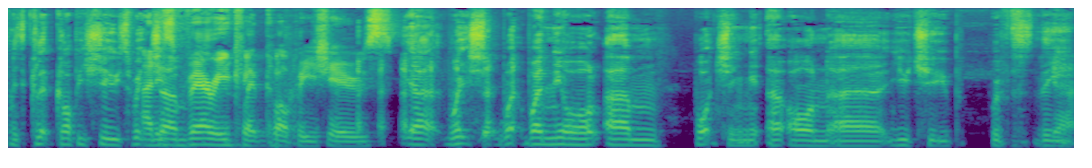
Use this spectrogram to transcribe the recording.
His clip cloppy shoes, which and his um, very clip cloppy shoes. yeah, which w- when you're um, watching uh, on uh, YouTube with the Yeah.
